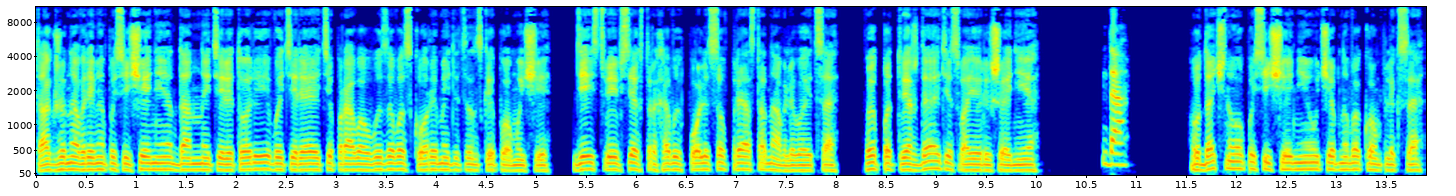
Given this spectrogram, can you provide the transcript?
Также на время посещения данной территории вы теряете право вызова скорой медицинской помощи. Действие всех страховых полисов приостанавливается. Вы подтверждаете свое решение? Да. Удачного посещения учебного комплекса.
